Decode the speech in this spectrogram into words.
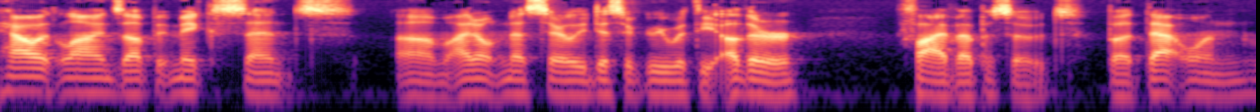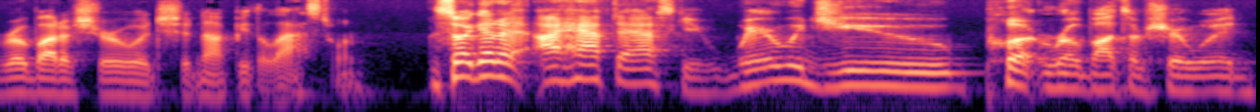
how it lines up. It makes sense. Um, I don't necessarily disagree with the other five episodes, but that one, Robot of Sherwood, should not be the last one. So I gotta, I have to ask you, where would you put Robots of Sherwood,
